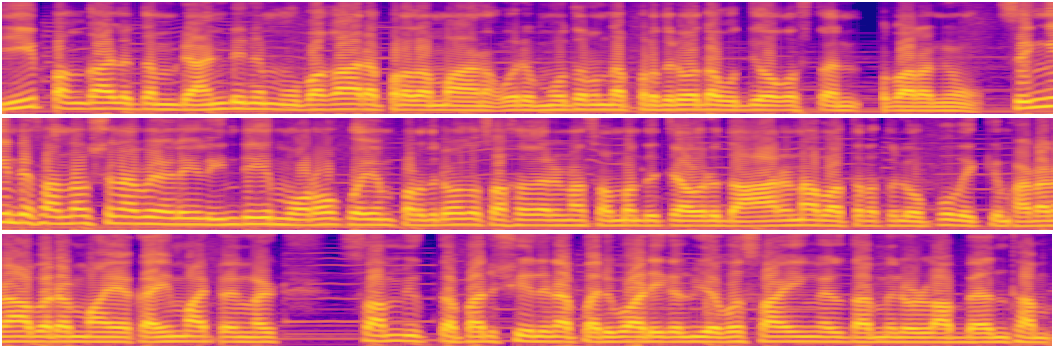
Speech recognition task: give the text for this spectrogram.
ഈ പങ്കാളിത്തം രണ്ടിനും ഉപകാരപ്രദമാണ് ഒരു മുതിർന്ന പ്രതിരോധ ഉദ്യോഗസ്ഥൻ പറഞ്ഞു. സിംഗിന്റെ സന്ദർശന വേളയിൽ ഇന്ത്യയും മൊറോക്കോയും പ്രതിരോധ സഹകരണം സംബന്ധിച്ച ഒരു ധാരണാപത്രത്തിൽ ഒപ്പുവെക്കും. ഘടനാപരമായ കൈമാറ്റങ്ങൾ സംയുക്ത പരിശീലന പരിപാടികൾ വ്യവസായങ്ങൾ തമ്മിലുള്ള ബന്ധം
